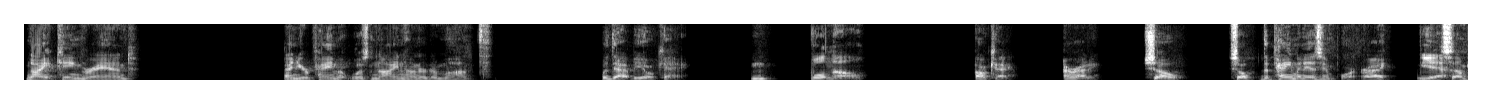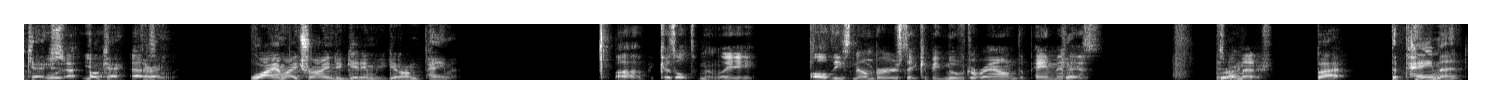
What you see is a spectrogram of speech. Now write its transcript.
19 grand and your payment was 900 a month, would that be okay? Well, no. Okay. Alrighty. So so the payment is important, right? Yeah. In some case. Well, yeah, okay. Right. Absolutely. Why am I trying to get him to get on the payment? Uh, because ultimately, all these numbers that could be moved around, the payment Okay. is is Right. what matters. But the payment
